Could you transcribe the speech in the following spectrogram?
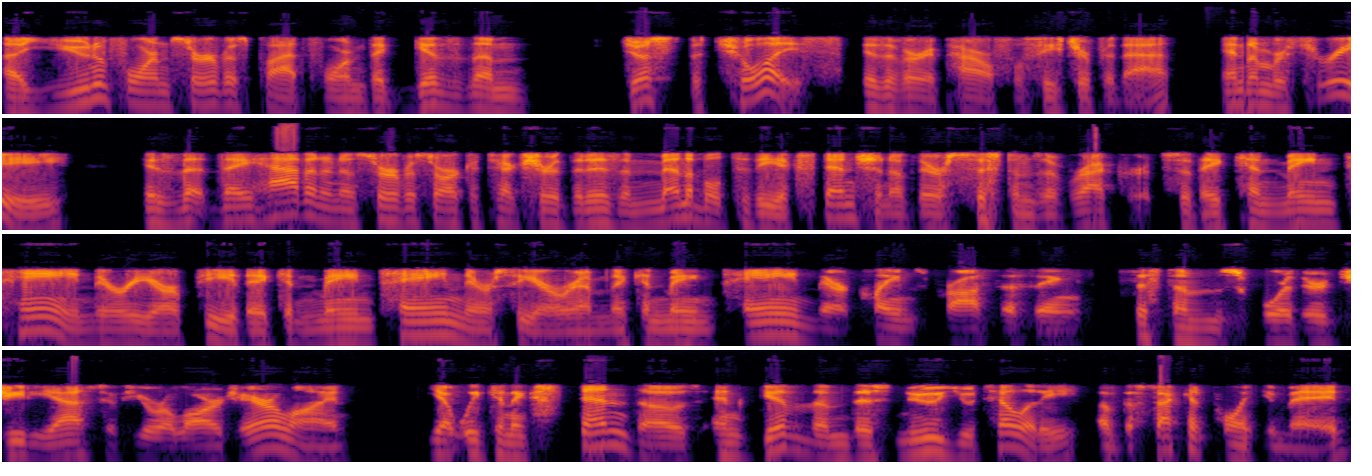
a uniform service platform that gives them just the choice is a very powerful feature for that. And number three is that they have it in a service architecture that is amenable to the extension of their systems of record. So they can maintain their ERP, they can maintain their CRM, they can maintain their claims processing systems or their GDS if you're a large airline Yet we can extend those and give them this new utility of the second point you made,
